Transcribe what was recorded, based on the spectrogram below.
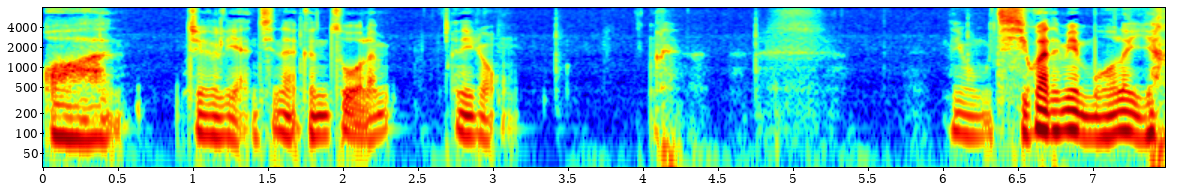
哇，这个脸现在跟做了那种那种奇怪的面膜了一样。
